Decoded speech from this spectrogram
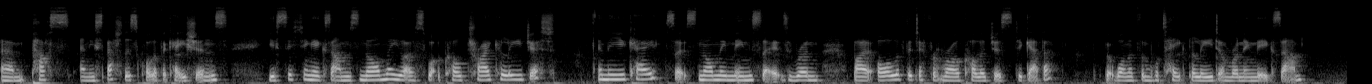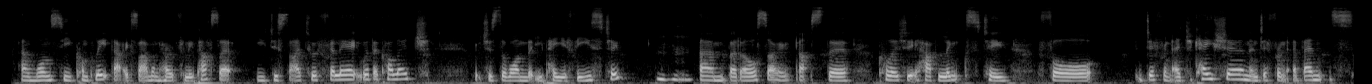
um, pass any specialist qualifications, your sitting exams normally are what are called tricollegiate in the UK. So it normally means that it's run by all of the different Royal Colleges together, but one of them will take the lead on running the exam. And once you complete that exam and hopefully pass it, you decide to affiliate with a college, which is the one that you pay your fees to. Mm-hmm. Um, but also, that's the college that you have links to for different education and different events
